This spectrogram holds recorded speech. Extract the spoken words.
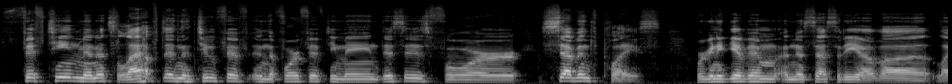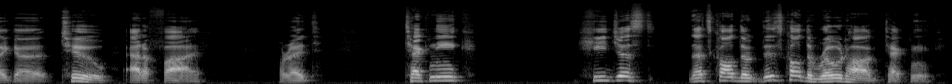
15 minutes left in the 250 in the 450 main. This is for 7th place. We're going to give him a necessity of uh like a 2 out of 5. All right. Technique. He just that's called the this is called the roadhog technique.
